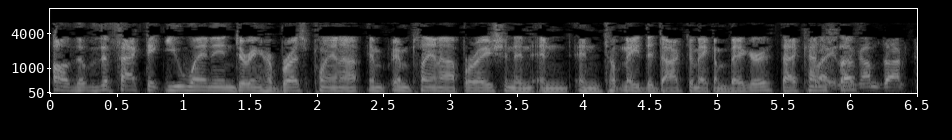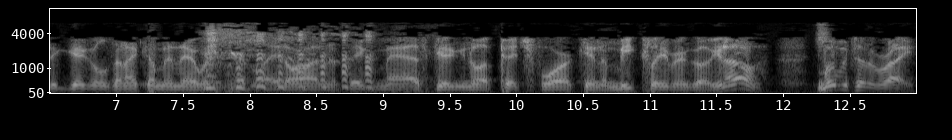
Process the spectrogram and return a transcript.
Oh, the the fact that you went in during her breast plant, uh, im- implant operation and and and made the doctor make them bigger, that kind right, of stuff. like I'm Dr. Giggles, and I come in there with a headlight on and a big mask and, you know, a pitchfork and a meat cleaver and go, you know, move it to the right.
